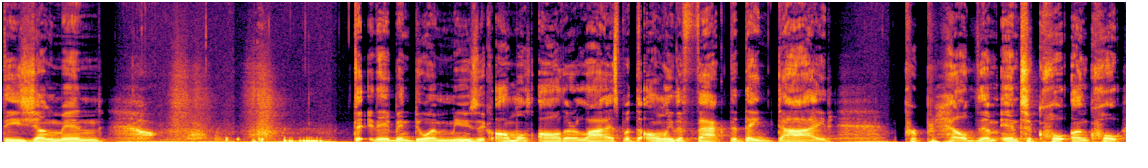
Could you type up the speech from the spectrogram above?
These young men they've been doing music almost all their lives, but the only the fact that they died propelled them into quote unquote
